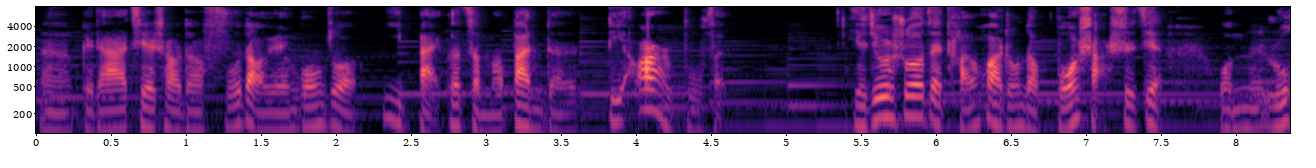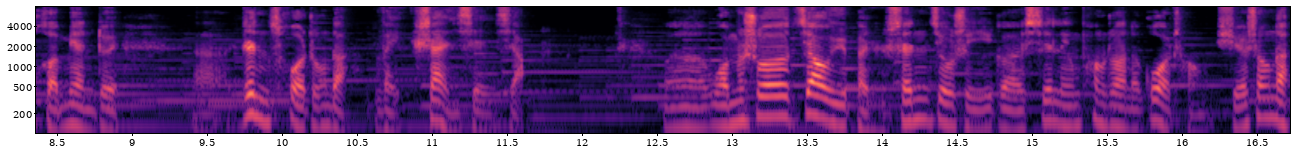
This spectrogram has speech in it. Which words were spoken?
嗯，给大家介绍的辅导员工作一百个怎么办的第二部分。也就是说，在谈话中的博傻事件，我们如何面对，呃，认错中的伪善现象？呃，我们说教育本身就是一个心灵碰撞的过程，学生呢，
